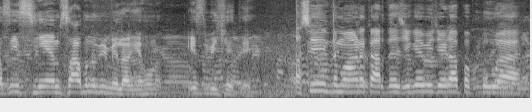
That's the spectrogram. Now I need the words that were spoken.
ਅਸੀਂ ਸੀਐਮ ਸਾਹਿਬ ਨੂੰ ਵੀ ਮਿਲਾਂਗੇ ਹੁਣ। ਇਸ ਵਿਸ਼ੇ ਤੇ। ਅਸੀਂ ਡਿਮਾਂਡ ਕਰਦੇ ਸੀਗੇ ਵੀ ਜਿਹੜਾ ਪੱਪੂ ਹੈ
